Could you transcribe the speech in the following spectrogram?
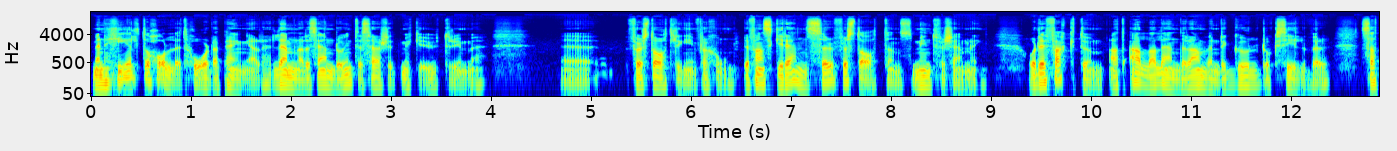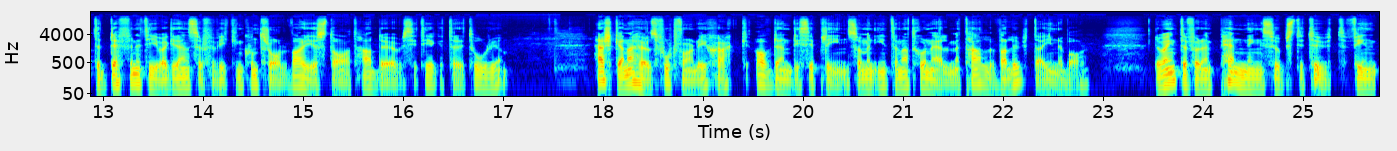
Men helt och hållet hårda pengar lämnades ändå inte särskilt mycket utrymme eh, för statlig inflation. Det fanns gränser för statens myntförsämring och det faktum att alla länder använde guld och silver satte definitiva gränser för vilken kontroll varje stat hade över sitt eget territorium. Härskarna hölls fortfarande i schack av den disciplin som en internationell metallvaluta innebar. Det var inte för en penningsubstitut fick,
